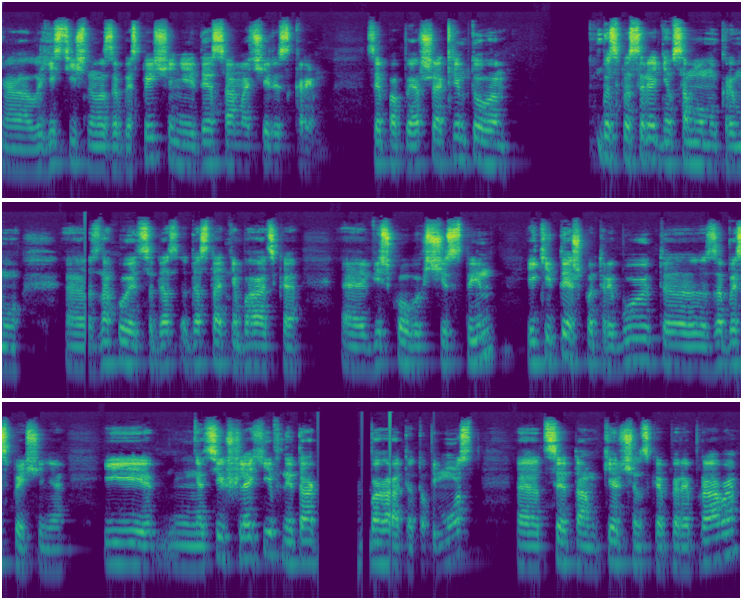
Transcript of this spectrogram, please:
е, логістичного забезпечення йде саме через Крим. Це по-перше, крім того, безпосередньо в самому Криму е, знаходиться достатньо багатько е, військових частин, які теж потребують забезпечення. І цих шляхів не так багато. Тобто мост це там Керченська переправа,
